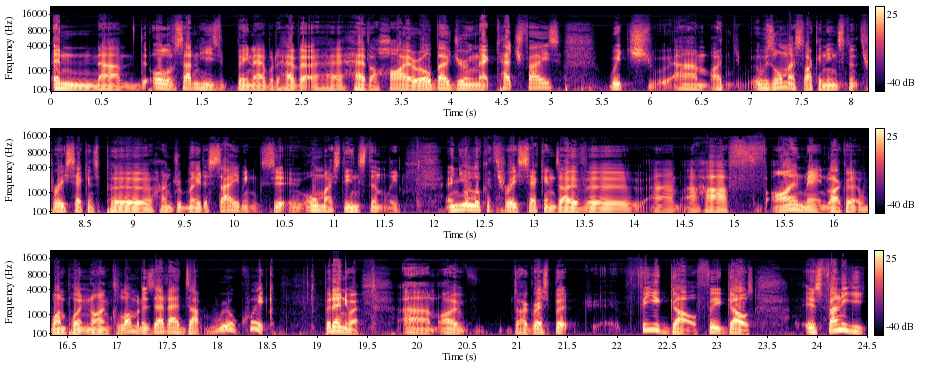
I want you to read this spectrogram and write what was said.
And um, all of a sudden, he's been able to have a have a higher elbow during that catch phase, which um, I, it was almost like an instant three seconds per hundred meter savings, almost instantly. And you look at three seconds over um, a half Ironman, like a 1.9 kilometers, that adds up real quick. But anyway, um, I digress. But for your goal, for your goals, it's funny.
